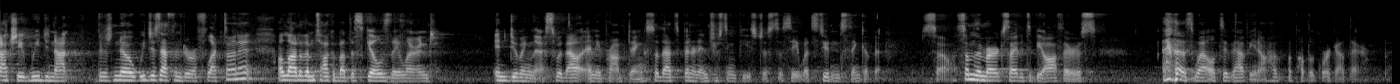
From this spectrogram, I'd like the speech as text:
actually we did not, there's no, we just asked them to reflect on it. A lot of them talk about the skills they learned in doing this without any prompting. So that's been an interesting piece just to see what students think of it. So some of them are excited to be authors as well, to have, you know, have a public work out there. But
